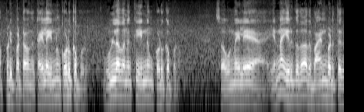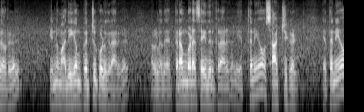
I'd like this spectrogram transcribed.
அப்படிப்பட்டவங்க கையில் இன்னும் கொடுக்கப்படும். உள்ளவனுக்கு இன்னும் கொடுக்கப்படும். ஸோ உண்மையிலேயே என்ன இருக்குதோ அதை பயன்படுத்துகிறவர்கள் இன்னும் அதிகம் பெற்றுக்கொள்கிறார்கள் அவர்கள் அதை திறம்பட செய்திருக்கிறார்கள். எத்தனையோ சாட்சிகள் எத்தனையோ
